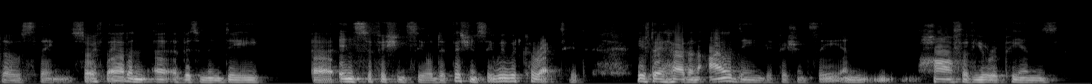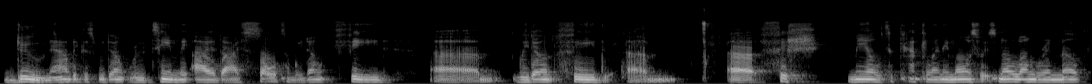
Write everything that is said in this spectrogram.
those things. So if they had an, a, a vitamin D uh, insufficiency or deficiency, we would correct it. If they had an iodine deficiency, and half of Europeans do now because we don't routinely iodize salt and we don't feed um, we don't feed um, uh, fish meal to cattle anymore, so it's no longer in milk.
